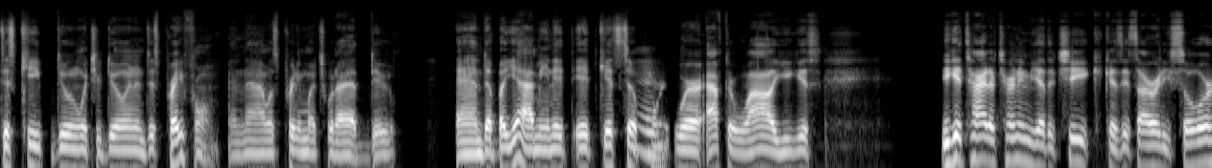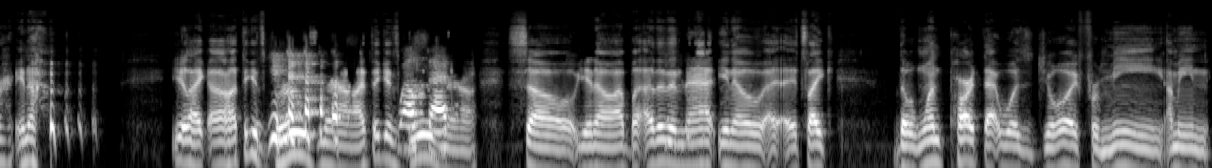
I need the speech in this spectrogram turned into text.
just keep doing what you're doing, and just pray for them." And that was pretty much what I had to do. And uh, but yeah, I mean, it it gets to a Mm. point where after a while, you just you get tired of turning the other cheek because it's already sore, you know. You're like, oh, I think it's bruised Yeah. now. I think it's Well bruised said. now. So, you know, but other than that, you know, it's like the one part that was joy for me. I mean,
